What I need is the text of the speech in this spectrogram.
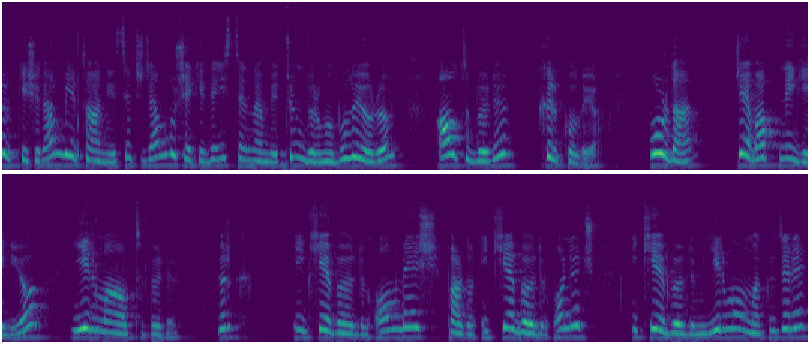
40 kişiden bir taneyi seçeceğim. Bu şekilde istenilen ve tüm durumu buluyorum. 6 bölü 40 oluyor. Buradan cevap ne geliyor? 26 bölü 40. 2'ye böldüm 15 pardon 2'ye böldüm 13 2'ye böldüm 20 olmak üzere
